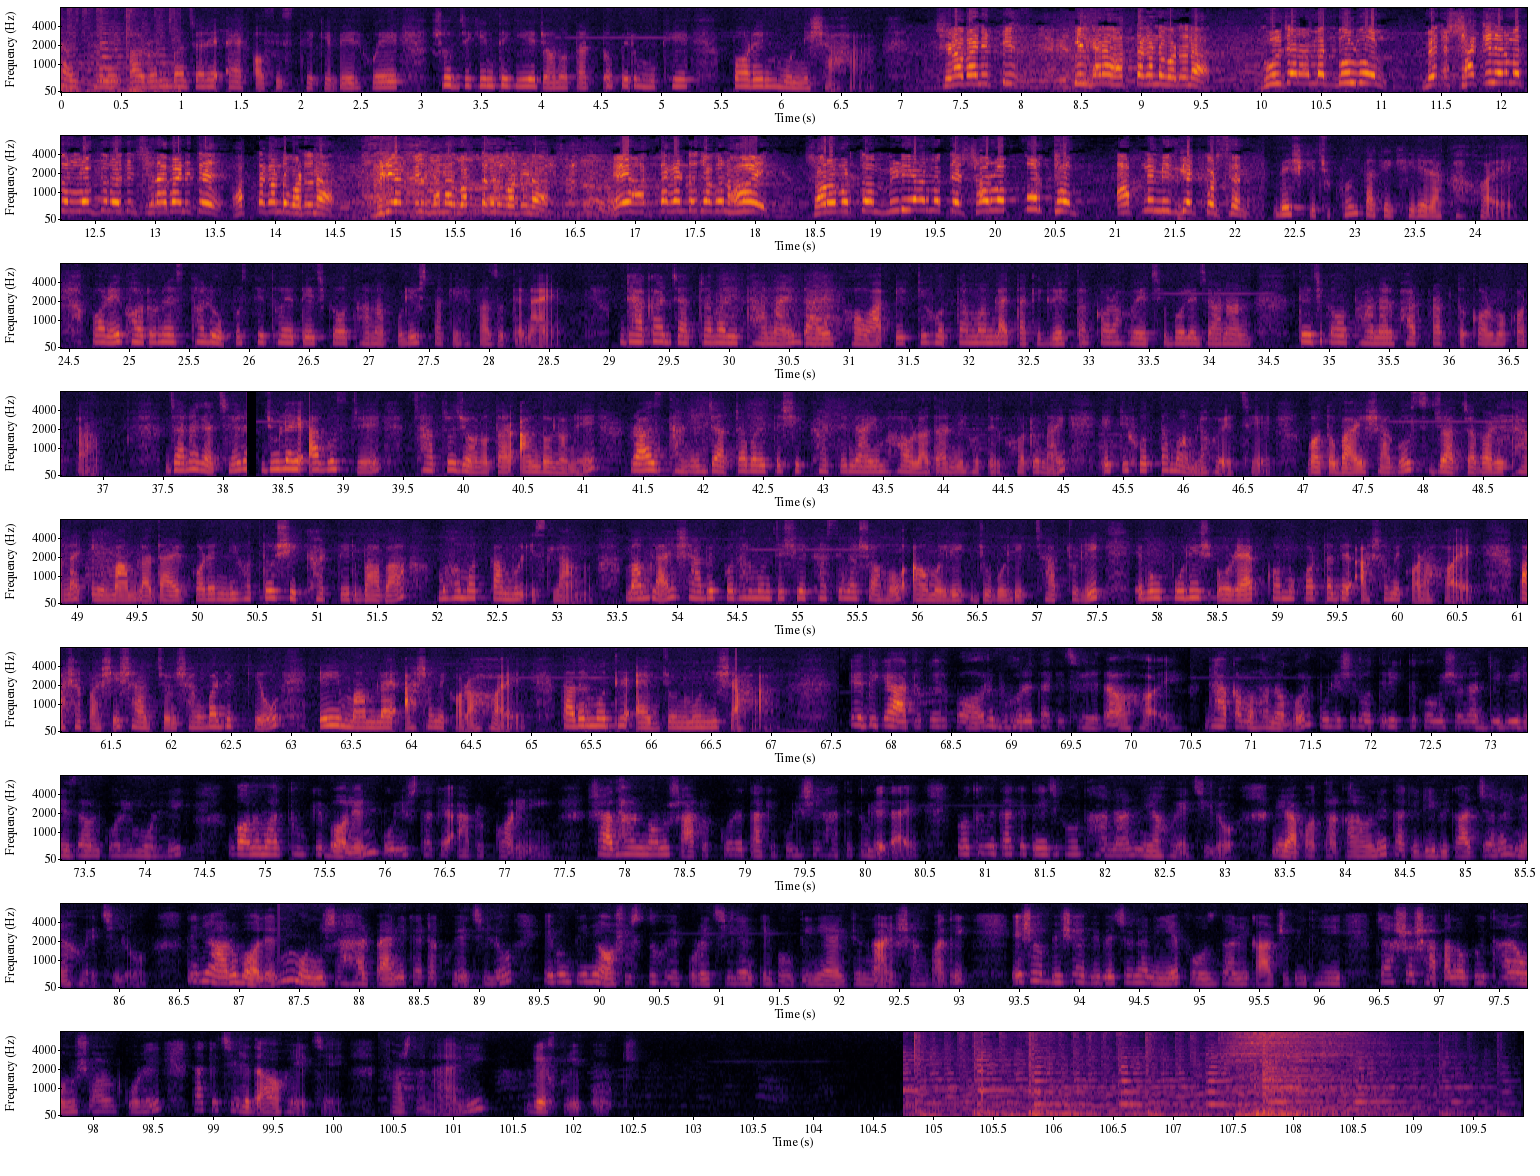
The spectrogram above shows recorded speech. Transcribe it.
রাজধানীর কারণ বাজারে এক অফিস থেকে বের হয়ে সবজি কিনতে গিয়ে জনতার তোপের মুখে পড়েন মুন্নি সাহা। সেনাবাহিনী পিলখানা হত্যাকাণ্ড ঘটনা। গুলজার আহমেদ বুলবুল মেজর শাকিলের মতন লোকজন ওই দিন সেনাবাহিনীতে হত্যাকাণ্ড ঘটনা। বিডিআর পিলখানার হত্যাকাণ্ড ঘটনা। এই হত্যাকাণ্ড যখন হয় সর্বপ্রথম মিডিয়ার মধ্যে সর্বপ্রথম আপনি মিসগেট করছেন। বেশ কিছুক্ষণ তাকে ঘিরে রাখা হয়। পরে ঘটনাস্থলে উপস্থিত হয়ে তেজগাঁও থানা পুলিশ তাকে হেফাজতে নেয়। ঢাকার যাত্রাবাড়ী থানায় দায়ের হওয়া একটি হত্যা মামলায় তাকে গ্রেফতার করা হয়েছে বলে জানান তেজগাঁও থানার ভারপ্রাপ্ত কর্মকর্তা। জানা গেছে, জুলাই আগস্টে ছাত্র জনতার আন্দোলনে রাজধানীর যাত্রাবাড়িতে শিক্ষার্থী নাইম হাওলাদার নিহতের ঘটনায় একটি হত্যা মামলা হয়েছে। গত বাইশ আগস্ট যাত্রাবাড়ি থানায় এ মামলা দায়ের করেন নিহত শিক্ষার্থীর বাবা মোহাম্মদ কামরুল ইসলাম। মামলায় সাবেক প্রধানমন্ত্রী শেখ হাসিনা সহ আওয়ামী লীগ, যুবলীগ, ছাত্রলীগ এবং পুলিশ ও র্যাব কর্মকর্তাদের আসামি করা হয়। পাশাপাশি সাতজন সাংবাদিককেও এই মামলায় আসামি করা হয়। তাদের মধ্যে একজন মুন্নি সাহা। এদিকে আটকের পর ভোরে তাকে ছেড়ে দেওয়া হয়। ঢাকা মহানগর পুলিশের অতিরিক্ত কমিশনার ডিবি রেজাউল করিম মল্লিক গণমাধ্যমকে বলেন, পুলিশ তাকে আটক করেনি। সাধারণ মানুষ আটক করে তাকে পুলিশের হাতে তুলে দেয়। প্রথমে তাকে তেজগাঁও থানার নেওয়া হয়েছিল। নিরাপত্তার কারণে তাকে ডিবি কার্যালয়ে নেওয়া হয়েছিল। তিনি আরও বলেন, মন্নি সাহার প্যানিক অ্যাটাক হয়েছিল এবং তিনি অসুস্থ হয়ে পড়েছিলেন এবং তিনি একজন নারী সাংবাদিক। এসব বিষয় বিবেচনা নিয়ে ফৌজদারি কার্যবিধি চারশো সাতানব্বই ধারা অনুসরণ করে তাকে ছেড়ে দেওয়া হয়েছে। Farzana Ali desk report.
